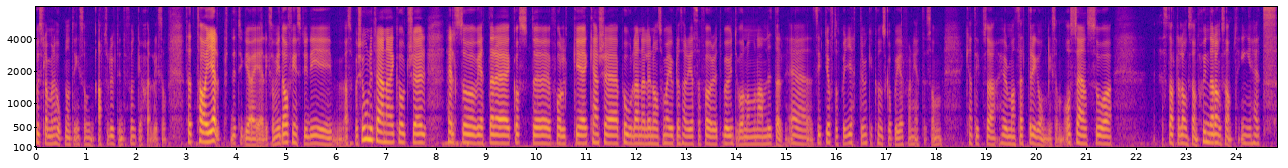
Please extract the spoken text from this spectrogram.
pusslar man ihop någonting som absolut inte funkar själv. Liksom. Så att ta hjälp, det tycker jag är liksom, idag finns det ju det, alltså personlig tränare, coacher, hälsovetare, kostfolk, eh, kanske polan eller någon som har gjort en sån resa förut. Det behöver inte vara någon man anlitar. Eh, sitter ju oftast på jättemycket kunskap och erfarenheter som kan tipsa hur man sätter igång. Liksom. Och sen så starta långsamt, skynda långsamt, ingen hets.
